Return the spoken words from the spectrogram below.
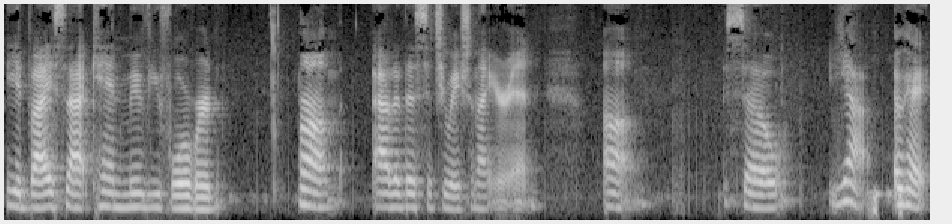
the advice that can move you forward um, out of this situation that you're in. Um, so, yeah. Okay.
